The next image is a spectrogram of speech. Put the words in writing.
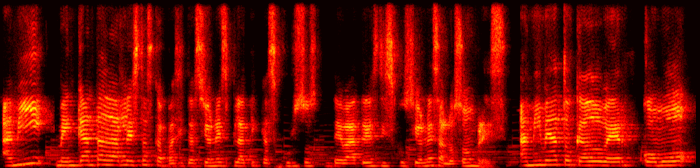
A mí me encanta darle estas capacitaciones, pláticas, cursos, debates, discusiones a los hombres. A mí me ha tocado ver cómo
